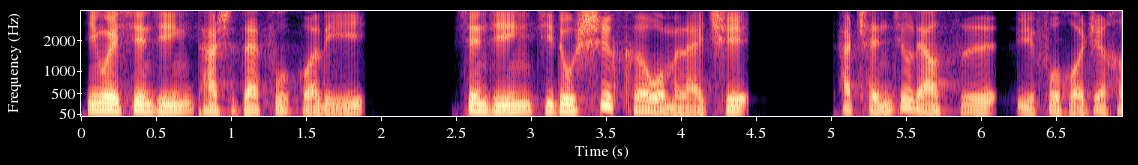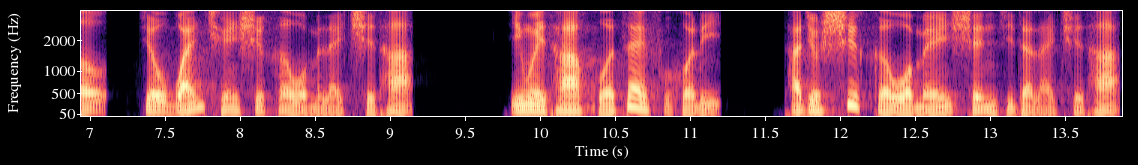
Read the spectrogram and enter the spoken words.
因为现今他是在复活里。现今基督适合我们来吃，他成就了死与复活之后，就完全适合我们来吃他，因为他活在复活里。它就适合我们生机的来吃它。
